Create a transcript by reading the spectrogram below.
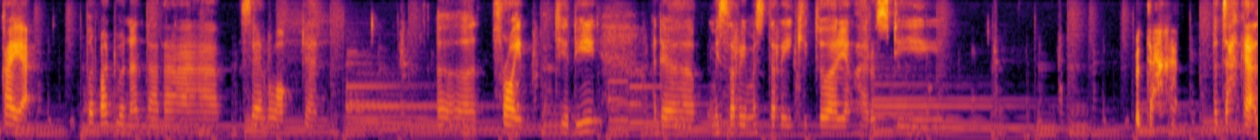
kayak perpaduan antara Sherlock dan uh, Freud. Jadi ada misteri-misteri gitu yang harus di pecahkan. Pecahkan.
